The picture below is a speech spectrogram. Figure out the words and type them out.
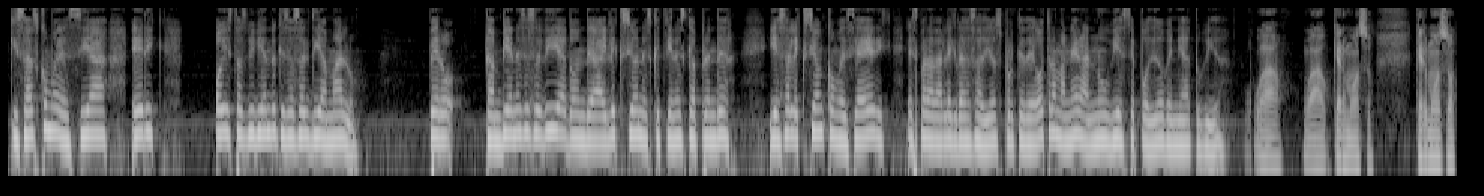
Quizás como decía Eric, hoy estás viviendo quizás el día malo, pero también es ese día donde hay lecciones que tienes que aprender. Y esa lección, como decía Eric, es para darle gracias a Dios porque de otra manera no hubiese podido venir a tu vida. Wow, wow, qué hermoso. Qué hermoso.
